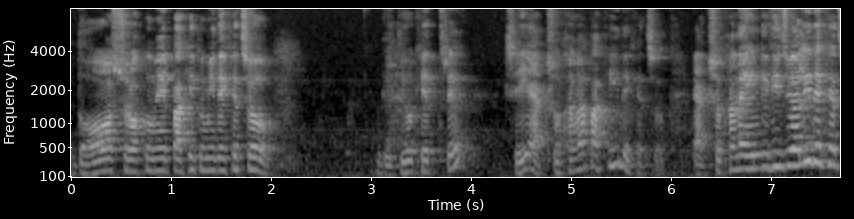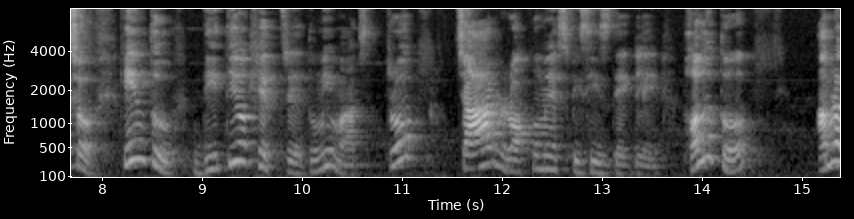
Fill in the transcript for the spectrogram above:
দশ রকমের পাখি তুমি দেখেছ। দ্বিতীয় ক্ষেত্রে সেই একশো খানা পাখিই দেখেছ একশো খানা ইন্ডিভিজুয়ালই দেখেছ। কিন্তু দ্বিতীয় ক্ষেত্রে তুমি মাত্র চার রকমের স্পিসিস দেখলে। ফলত আমরা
